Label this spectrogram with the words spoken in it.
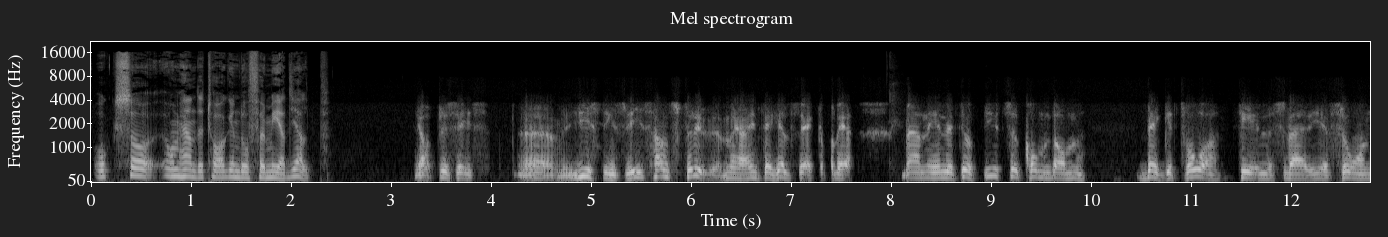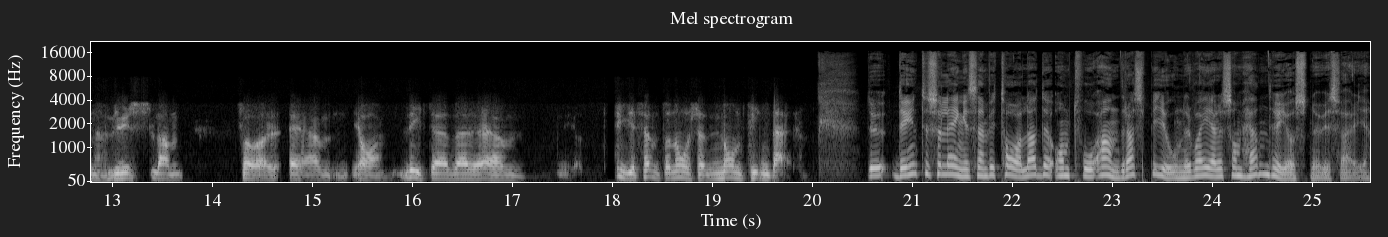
också omhändertagen då för medhjälp? Ja, precis. Uh, gissningsvis hans fru, men jag är inte helt säker på det. Men enligt uppgift så kom de bägge två till Sverige från Ryssland för eh, ja, lite över eh, 10-15 år sedan, någonting där. Du, det är inte så länge sedan vi talade om två andra spioner. Vad är det som händer just nu i Sverige?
